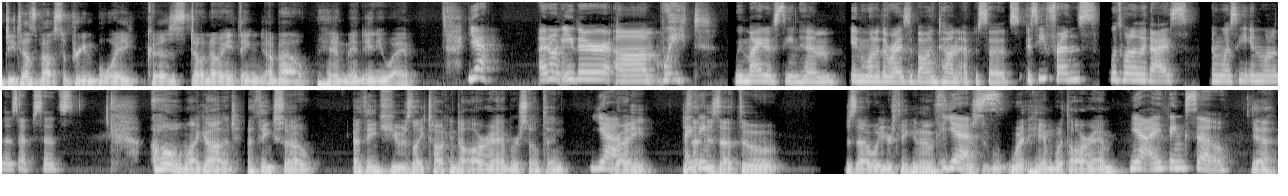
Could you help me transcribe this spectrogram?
details about Supreme Boi because don't know anything about him in any way. yeah, I don't either. Um, wait, we might have seen him in one of the Rise of Bangtan episodes. Is he friends with one of the guys? And was he in one of those episodes? Oh my god, I think so. I think he was like talking to RM or something, Yeah. right? I Is that think- is that the is that what you're thinking of? Yes. Was with him with RM. Yeah, I think so. Yeah,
